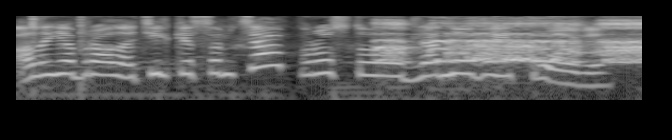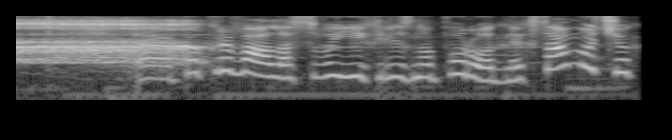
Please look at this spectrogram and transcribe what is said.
але я брала тільки самця просто для нової крові. Е, Покривала своїх різнопородних самочок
